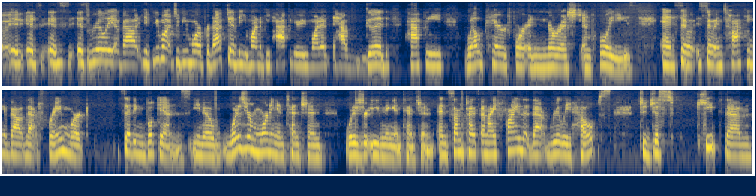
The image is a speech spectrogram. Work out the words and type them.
it, it's it's it's really about if you want to be more productive you want to be happier you want to have good happy well cared for and nourished employees. And so so in talking about that framework setting bookends you know what is your morning intention? What is your evening intention? And sometimes and i find that that really helps to just keep them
